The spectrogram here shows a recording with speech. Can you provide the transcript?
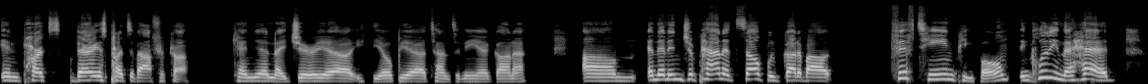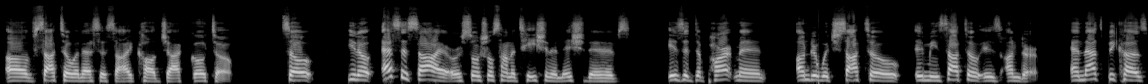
in parts, various parts of Africa Kenya, Nigeria, Ethiopia, Tanzania, Ghana. Um, and then in Japan itself, we've got about 15 people, including the head of Sato and SSI called Jack Goto. So, you know, SSI or Social Sanitation Initiatives is a department under which Sato, I mean, Sato is under. And that's because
